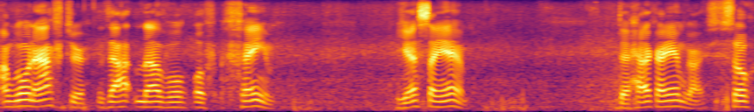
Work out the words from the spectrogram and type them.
I'm going after that level of fame. Yes, I am. The heck I am, guys. So,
